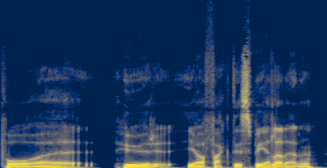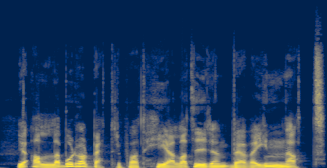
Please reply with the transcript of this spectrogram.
på eh, hur jag faktiskt spelade henne. Ja, alla borde varit bättre på att hela tiden väva in att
